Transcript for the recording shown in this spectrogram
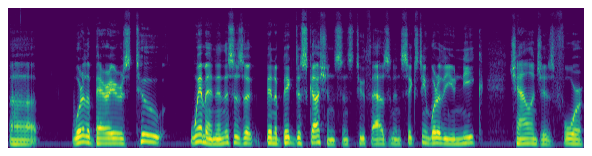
what are the barriers to women? And this has a, been a big discussion since 2016. What are the unique challenges for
